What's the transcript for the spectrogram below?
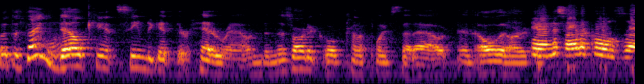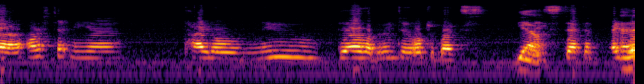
But the thing Dell can't seem to get their head around, and this article kind of points that out, and all the articles. Yeah, And this article's uh, Ars Technica titled "New Dell Ubuntu Ultrabooks." yeah, They step in right and,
